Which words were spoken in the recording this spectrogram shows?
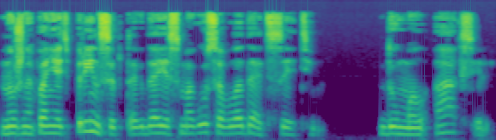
Нужно понять принцип, тогда я смогу совладать с этим. Думал Аксель,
